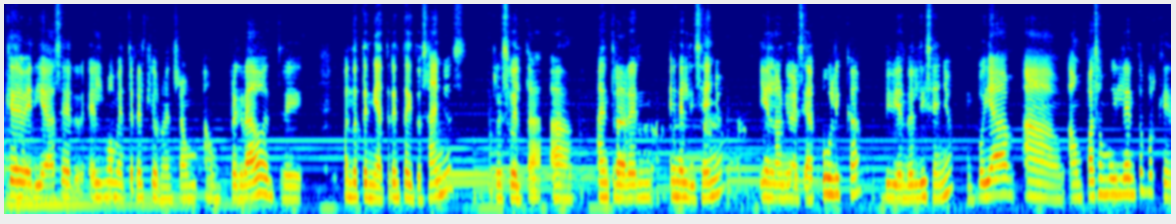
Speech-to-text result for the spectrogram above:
que debería ser el momento en el que uno entra a un, a un pregrado, entre cuando tenía 32 años, resuelta a, entrar en, el diseño y en la universidad pública, viviendo el diseño. Voy a, un paso muy lento porque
